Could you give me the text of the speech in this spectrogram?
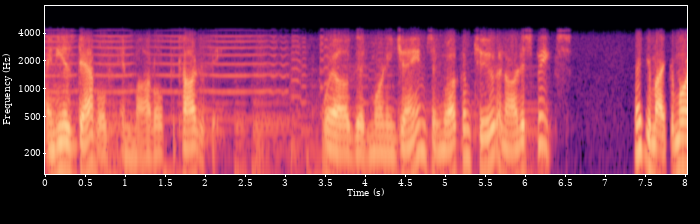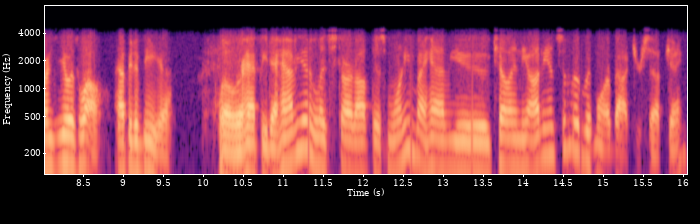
and he has dabbled in model photography. Well, good morning, James, and welcome to An Artist Speaks. Thank you, Mike. Good morning to you as well. Happy to be here. Well, we're happy to have you, and let's start off this morning by have you telling the audience a little bit more about yourself, James.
